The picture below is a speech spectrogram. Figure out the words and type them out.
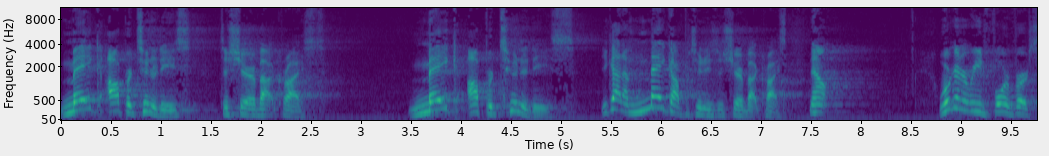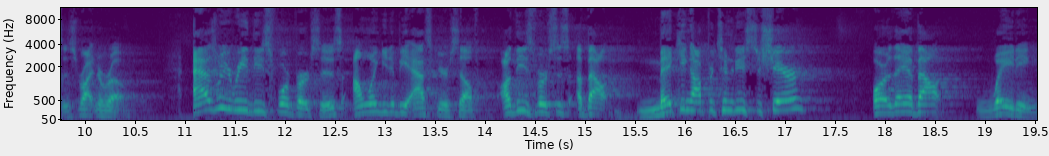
make opportunities to share about Christ. Make opportunities. You got to make opportunities to share about Christ. Now, we're going to read four verses right in a row. As we read these four verses, I want you to be asking yourself are these verses about making opportunities to share, or are they about waiting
